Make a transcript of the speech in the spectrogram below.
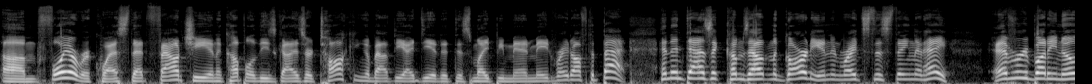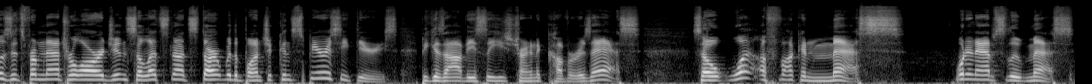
um, FOIA requests that Fauci and a couple of these guys are talking about the idea that this might be man made right off the bat. And then Daszak comes out in The Guardian and writes this thing that, hey, everybody knows it's from natural origin, so let's not start with a bunch of conspiracy theories because obviously he's trying to cover his ass. So, what a fucking mess. What an absolute mess.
